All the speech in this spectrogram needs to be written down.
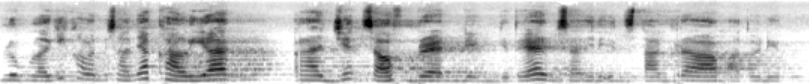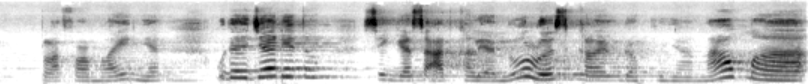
Belum lagi kalau misalnya kalian rajin self branding gitu ya, misalnya di Instagram atau di platform lainnya udah jadi tuh. Sehingga saat kalian lulus kalian udah punya nama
